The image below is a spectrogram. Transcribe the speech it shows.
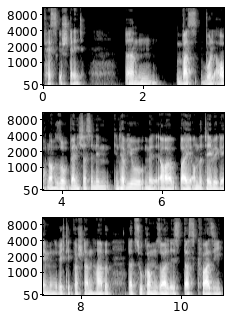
festgestellt. Ähm, was wohl auch noch so, wenn ich das in dem Interview mit, äh, bei On the Table Gaming richtig verstanden habe, dazu kommen soll, ist, dass quasi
